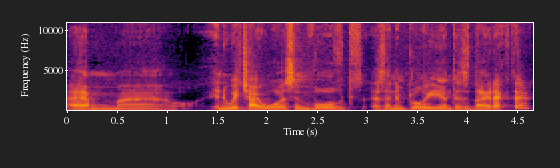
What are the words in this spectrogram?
um, uh, in which I was involved as an employee and as a director.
